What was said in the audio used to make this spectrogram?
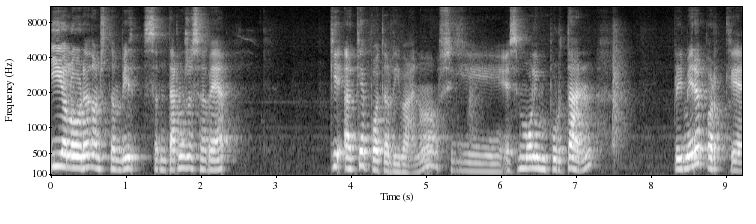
I alhora, doncs, també sentar-nos a saber què, a què pot arribar, no? O sigui, és molt important, primera perquè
